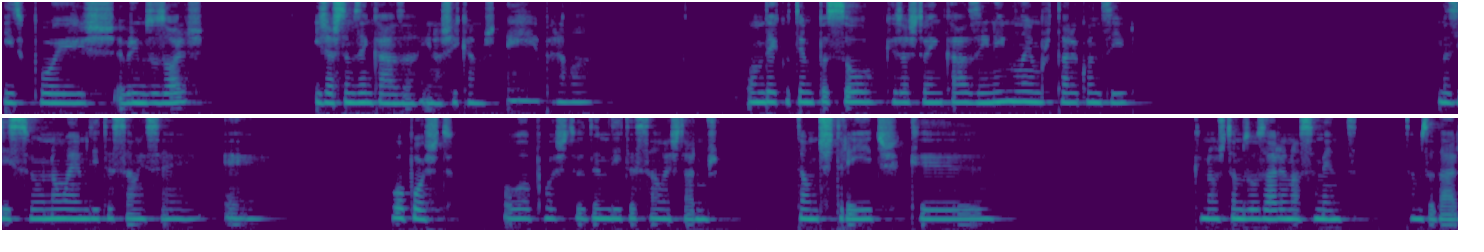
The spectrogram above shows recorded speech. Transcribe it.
e depois abrimos os olhos e já estamos em casa e nós ficamos, ei, para lá, onde é que o tempo passou que eu já estou em casa e nem me lembro de estar a conduzir. Mas isso não é meditação, isso é, é o oposto. O oposto da meditação é estarmos tão distraídos que, que não estamos a usar a nossa mente, estamos a dar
